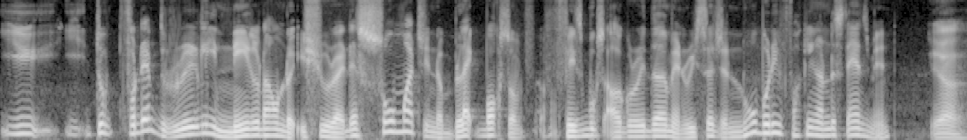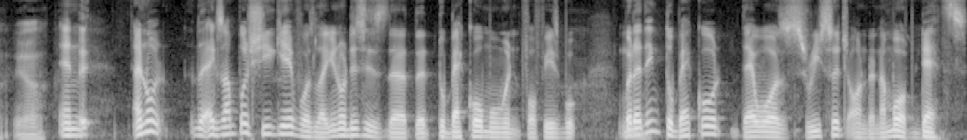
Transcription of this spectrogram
you, you to for them to really nail down the issue, right? There's so much in the black box of, Facebook's algorithm and research that nobody fucking understands, man. yeah, yeah. And Eh. I know the example she gave was like, you know, this is the the tobacco moment for Facebook. But I Mm. think tobacco, there was research on the number of deaths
